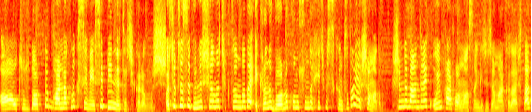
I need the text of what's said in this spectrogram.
A34'te parlaklık seviyesi 1000 nite çıkarılmış. Açıkçası gün ışığına çıktığımda da ekranı görme konusunda hiçbir sıkıntı da yaşamadım. Şimdi ben direkt oyun performansına geçeceğim arkadaşlar.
